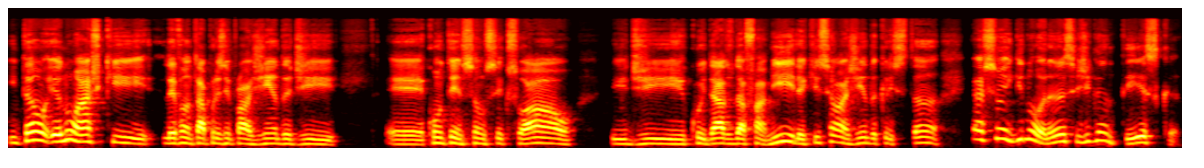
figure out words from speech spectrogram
Então, eu não acho que levantar, por exemplo, a agenda de é, contenção sexual e de cuidado da família, que isso é uma agenda cristã, eu acho uma ignorância gigantesca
